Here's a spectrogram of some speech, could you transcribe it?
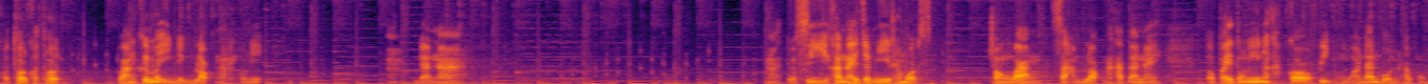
ขอโทษขอโทษ วางขึ้นมาอีกหนึ่งบล็อกนะตรงนี้ด้านหน้า ตัว C ข้างในจะมีทั้งหมดช่องว่าง 3 บล็อกนะครับ ด้านในต่อไปตรงนี้นะครับ ก็ปิดหัวด้านบนครับผม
